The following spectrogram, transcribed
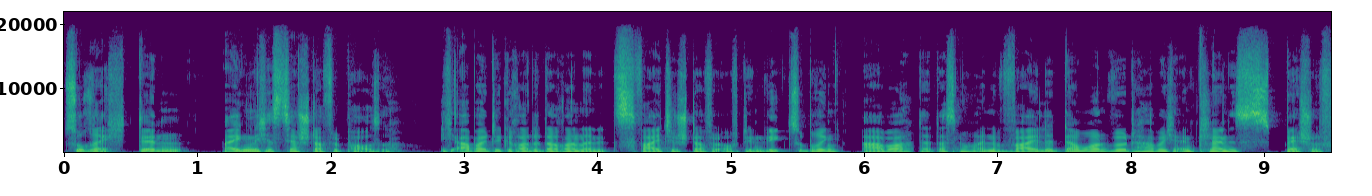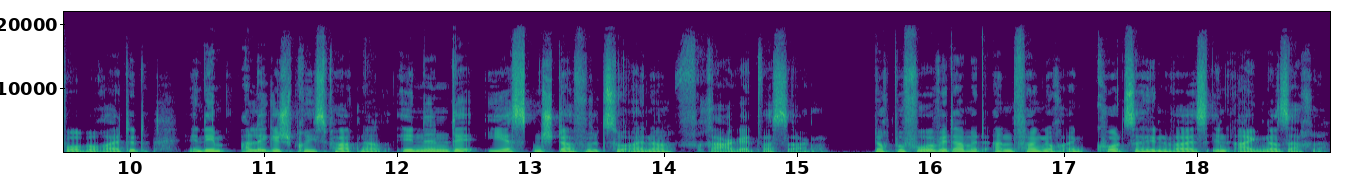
Zu Recht, denn eigentlich ist ja Staffelpause. Ich arbeite gerade daran, eine zweite Staffel auf den Weg zu bringen, aber da das noch eine Weile dauern wird, habe ich ein kleines Special vorbereitet, in dem alle GesprächspartnerInnen der ersten Staffel zu einer Frage etwas sagen. Doch bevor wir damit anfangen, noch ein kurzer Hinweis in eigener Sache.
